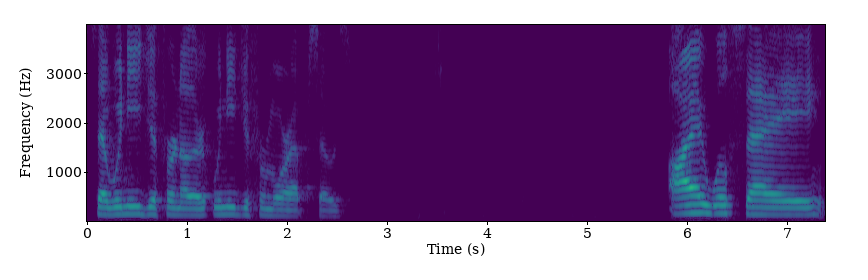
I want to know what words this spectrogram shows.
Said, "We need you for another. We need you for more episodes." I will say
